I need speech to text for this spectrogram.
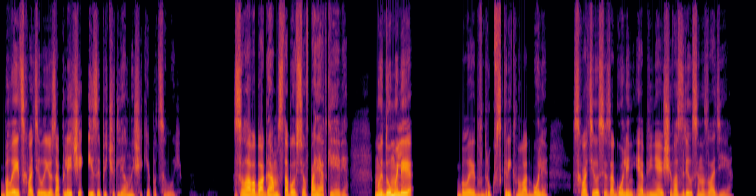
Блейд схватил ее за плечи и запечатлел на щеке поцелуй. «Слава богам, с тобой все в порядке, Эви. Мы думали...» Блейд вдруг вскрикнул от боли, схватился за голень и обвиняюще воззрился на злодея.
